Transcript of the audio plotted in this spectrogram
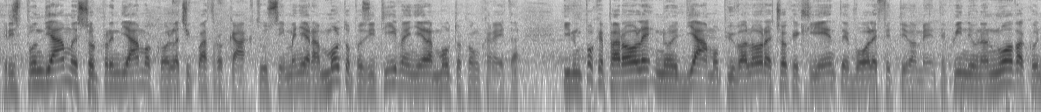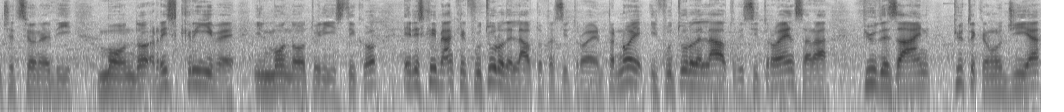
rispondiamo e sorprendiamo con la C4 Cactus in maniera molto positiva e in maniera molto concreta. In poche parole noi diamo più valore a ciò che il cliente vuole effettivamente, quindi una nuova concezione di mondo, riscrive il mondo autoilistico e riscrive anche il futuro dell'auto per Citroën. Per noi il futuro dell'auto di Citroën sarà più design, più tecnologia,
